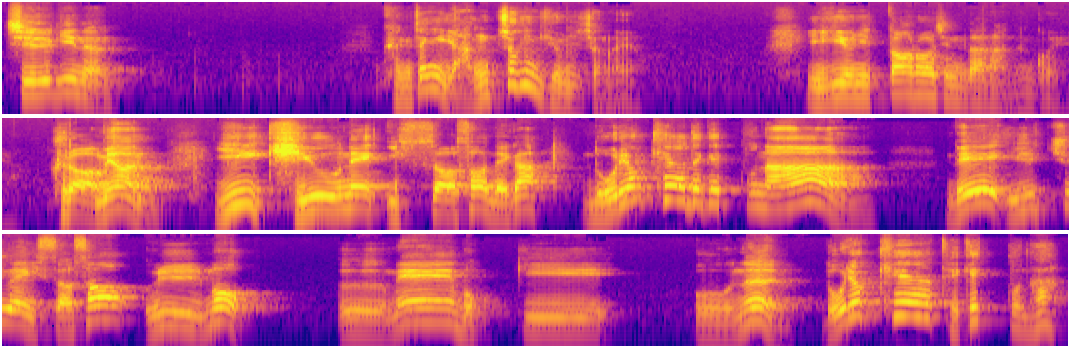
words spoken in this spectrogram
즐기는 굉장히 양적인 기운이잖아요. 이 기운이 떨어진다라는 거예요. 그러면 이 기운에 있어서 내가 노력해야 되겠구나. 내 일주에 있어서 을목, 음의 목기운을 노력해야 되겠구나.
